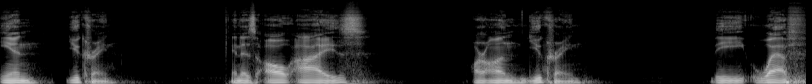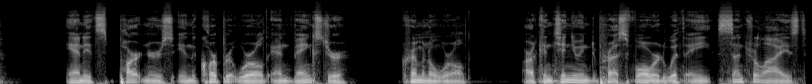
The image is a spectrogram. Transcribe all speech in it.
in Ukraine, and as all eyes are on Ukraine. The WEF and its partners in the corporate world and bankster criminal world are continuing to press forward with a centralized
